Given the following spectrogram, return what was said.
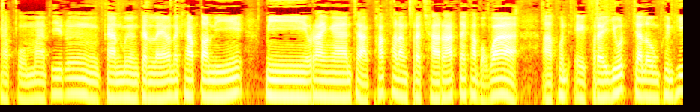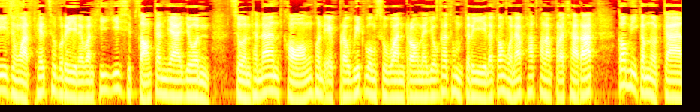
ครับผมมาที่เรื่องการเมืองกันแล้วนะครับ ตอนนี้มีรายงานจากพักพลังประชารัฐนะครับ บอกว่า พลเอกประยุทธ์จะลงพื้นที่จังหวัดเพชรบุรีในวันที่ 22 กันยายน ส่วนทางด้านของพลเอกประวิทย์วงสุวรรณรองนายกรัฐมนตรี และก็หัวหน้าพักพลังประชารัฐ ก็มีกำหนดการ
